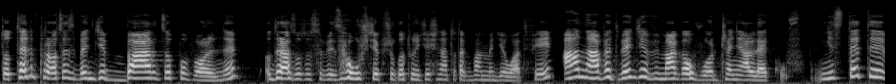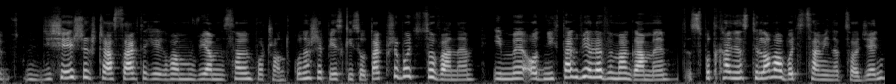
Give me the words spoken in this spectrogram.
to ten proces będzie bardzo powolny od razu to sobie załóżcie, przygotujcie się na to, tak Wam będzie łatwiej. A nawet będzie wymagał włączenia leków. Niestety w dzisiejszych czasach, tak jak Wam mówiłam na samym początku, nasze pieski są tak przebodźcowane i my od nich tak wiele wymagamy, spotkania z tyloma bodźcami na co dzień,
